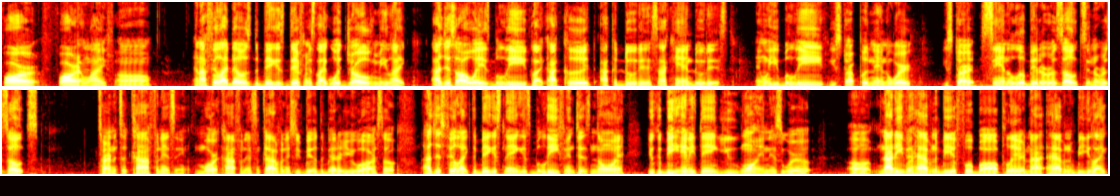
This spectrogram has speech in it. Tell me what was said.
far, far in life. Um, and I feel like that was the biggest difference. Like what drove me. Like I just always believed like I could, I could do this. I can do this. And when you believe, you start putting in the work. You start seeing a little bit of results, and the results turn into confidence. And more confidence and confidence you build, the better you are. So I just feel like the biggest thing is belief and just knowing you could be anything you want in this world. Um, not even having to be a football player, not having to be like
